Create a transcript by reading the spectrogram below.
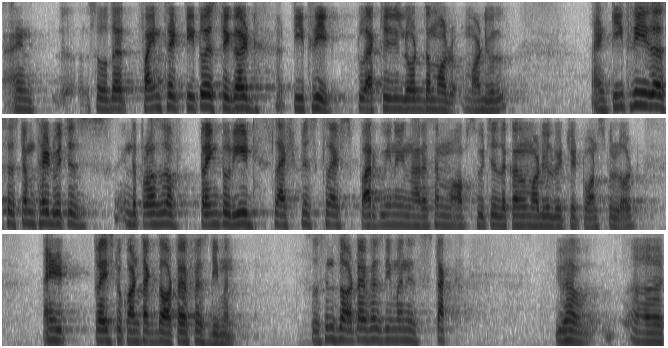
and so that find thread T2 has triggered T3 to actually load the mod module and T3 is a system thread which is in the process of trying to read slash misc slash sparcv9 RSM ops, which is the kernel module which it wants to load. And it tries to contact the AutoFS daemon. So since the AutoFS daemon is stuck, you have uh,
